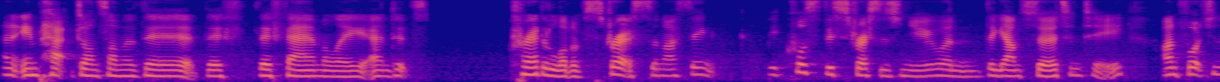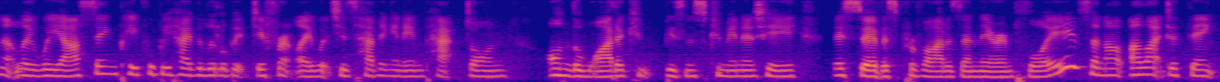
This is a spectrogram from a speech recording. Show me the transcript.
an impact on some of their, their, their family. And it's created a lot of stress. And I think because this stress is new and the uncertainty, unfortunately, we are seeing people behave a little bit differently, which is having an impact on on the wider business community, their service providers, and their employees. And I, I like to think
